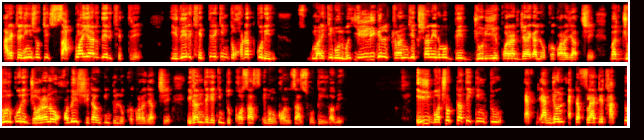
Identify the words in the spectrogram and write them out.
আরেকটা জিনিস হচ্ছে সাপ্লায়ারদের ক্ষেত্রে এদের ক্ষেত্রে কিন্তু হঠাৎ করে মানে কি বলব ইলিগেল ট্রানজেকশনের মধ্যে জড়িয়ে পড়ার জায়গা লক্ষ্য করা যাচ্ছে বা জোর করে জড়ানো হবে সেটাও কিন্তু লক্ষ্য করা যাচ্ছে। এখান থেকে কিন্তু কসাস এবং কনসাস হতেই হবে। এই বছরটাতে কিন্তু একজন একটা ফ্ল্যাটে থাকতো,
